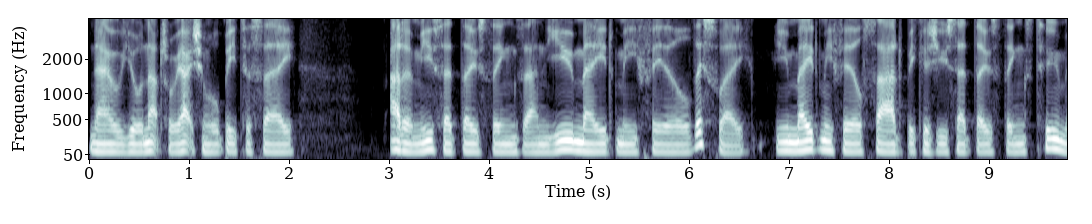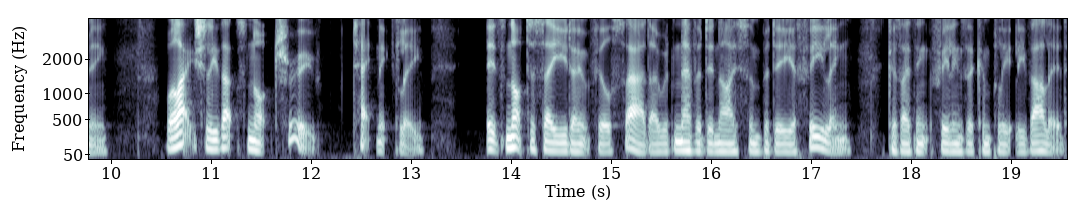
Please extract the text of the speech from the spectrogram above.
Now, your natural reaction will be to say, Adam, you said those things and you made me feel this way. You made me feel sad because you said those things to me. Well, actually, that's not true, technically it's not to say you don't feel sad. I would never deny somebody a feeling because I think feelings are completely valid.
